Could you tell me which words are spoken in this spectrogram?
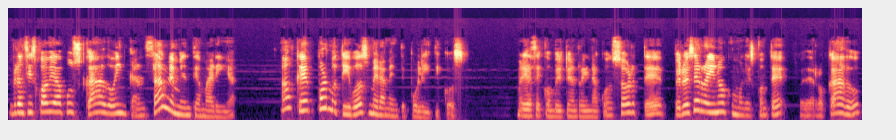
y Francisco había buscado incansablemente a María, aunque por motivos meramente políticos. María se convirtió en reina consorte, pero ese reino, como les conté, fue derrocado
